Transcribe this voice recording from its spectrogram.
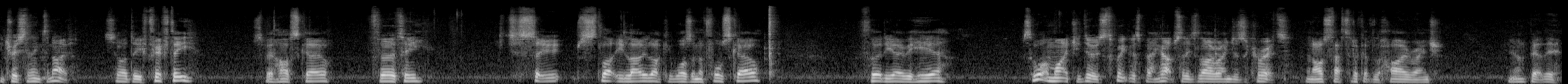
Interesting thing to note. So I'll do 50, it's about half scale, 30, just so slightly low like it was on a full scale, 30 over here. So what I might actually do is tweak this back up so these lower ranges are correct, and I'll just have to look at the higher range. You know, about there.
